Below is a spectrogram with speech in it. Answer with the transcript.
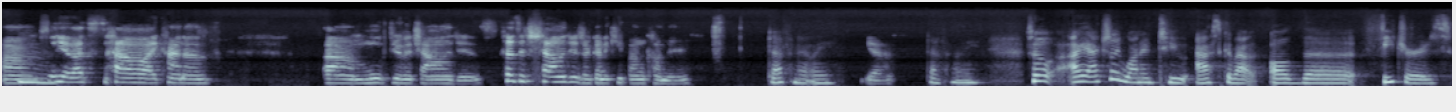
Um, mm. So yeah, that's how I kind of um, move through the challenges because the challenges are going to keep on coming. Definitely. Yeah. Definitely. So I actually wanted to ask about all the features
